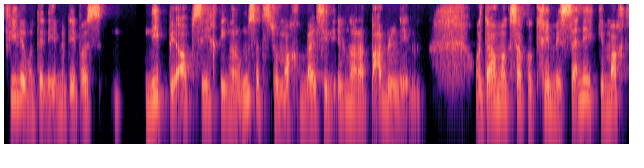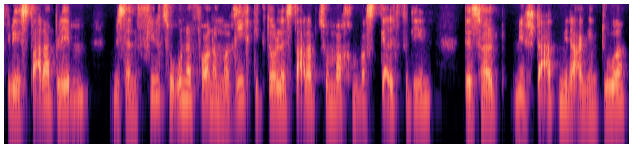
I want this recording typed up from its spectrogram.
viele Unternehmen, die was nicht beabsichtigen, einen Umsatz zu machen, weil sie in irgendeiner Bubble leben. Und da haben wir gesagt, okay, wir sind nicht gemacht für die Startup-Leben. Wir sind viel zu unerfahren, um ein richtig tolles Startup zu machen, was Geld verdient. Deshalb, wir starten mit der Agentur.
